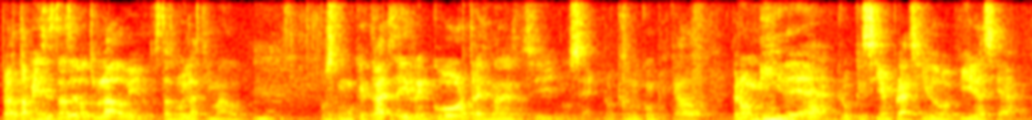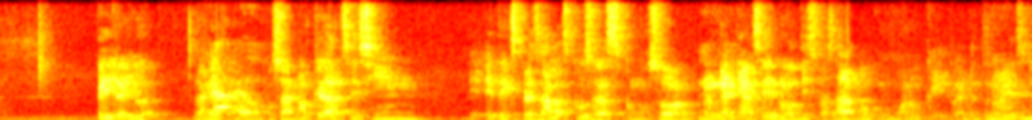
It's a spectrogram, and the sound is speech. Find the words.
Pero también si estás del otro lado y estás muy lastimado, Ujú. pues como que traes ahí rencor, traes madres así, no sé, creo que es muy complicado. Pero mi idea creo que siempre ha sido ir hacia pedir ayuda, la neta. Claro. O sea, no quedarse sin de expresar las cosas como son, no engañarse, no disfrazar algo como algo que realmente no es. Ujú.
